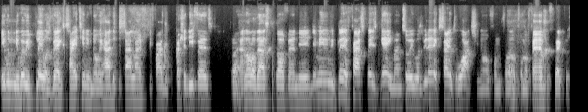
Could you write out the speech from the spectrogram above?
even the way we played was very exciting you know we had the sideline 55 the pressure defense right. and all of that stuff. And I mean, we played a fast-paced game, and so it was really exciting to watch. You know, from from, from a fan perspective.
